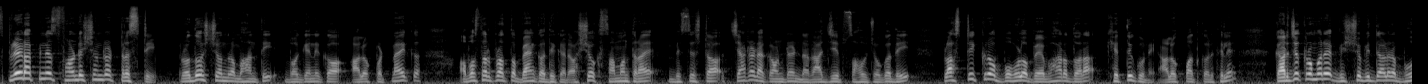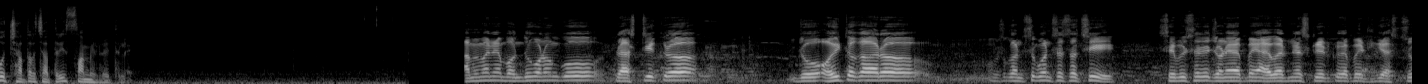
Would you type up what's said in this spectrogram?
স্প্রেড হ্যাপিনেস ফাউন্ডেসনর ট্রষ্টি প্রদোষ চন্দ্র মহান্তি বৈজ্ঞানিক আলোক পট্টনাୟକ অবসরপ্রাপ্ত ব্যাঙ্ক অধিকারী অশোক সামন্তরায় বিশিষ্ট চার্টার্ড আকাউন্টাট রাজীব সাহু যোগদে প্লাষ্টিক্র বহুল ব্যবহার দ্বারা ক্ষতিকু নিয়ে আলোকপাত করে কার্যক্রমে বিশ্ববিদ্যালয়ের বহু ছাত্রছাত্রী সামিল হয়েছিলেন ଆମେମାନେ ବନ୍ଧୁଗଣଙ୍କୁ ପ୍ଲାଷ୍ଟିକ୍ର ଯେଉଁ ଅହିତକାର କନସିକ୍ୱେନ୍ସେସ୍ ଅଛି ସେ ବିଷୟରେ ଜଣାଇବା ପାଇଁ ଆୱାରନେସ୍ କ୍ରିଏଟ୍ କରିବା ପାଇଁ ଏଠିକି ଆସିଛୁ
